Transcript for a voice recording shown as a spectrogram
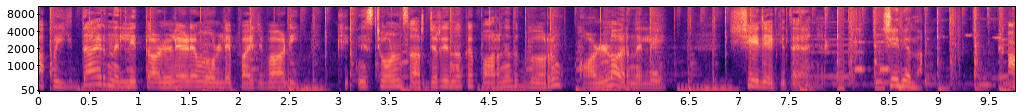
അപ്പൊ ഇതായിരുന്നല്ലേ തള്ളയുടെ മോളുടെ പരിപാടി. കിഡ്നി സ്റ്റോണും സർജറി എന്നൊക്കെ പറഞ്ഞത് വെറും കള്ളമായിരുന്നല്ലേ? ശരിയാക്കി തരാം ഞാൻ. ശരിയെന്നാ ആ.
